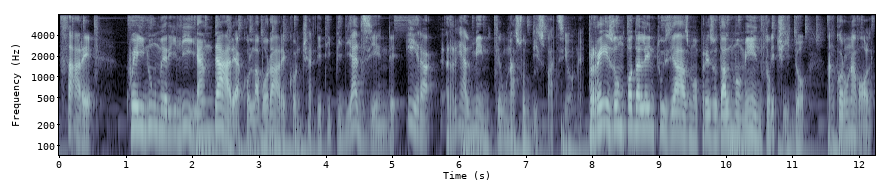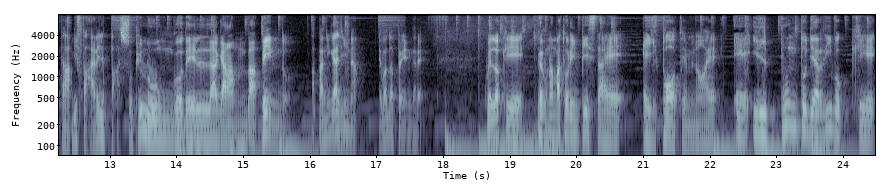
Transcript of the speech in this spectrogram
fare quei numeri lì e andare a collaborare con certi tipi di aziende era realmente una soddisfazione. Preso un po' dall'entusiasmo, preso dal momento, decido ancora una volta di fare il passo più lungo della gamba. Vendo la panigalina e vado a prendere quello che per un amatore in pista è, è il totem, no? è, è il punto di arrivo che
